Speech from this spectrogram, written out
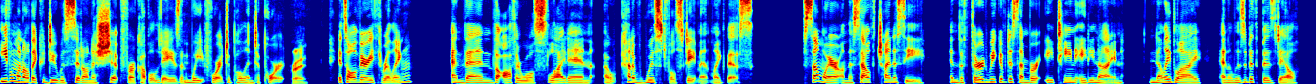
even when all they could do was sit on a ship for a couple of days and wait for it to pull into port. Right. It's all very thrilling. And then the author will slide in a kind of wistful statement like this Somewhere on the South China Sea, in the third week of December 1889, Nellie Bly and Elizabeth Bisland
